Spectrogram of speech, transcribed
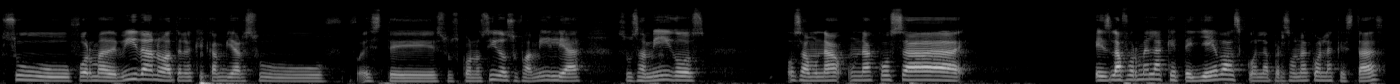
su forma de vida, no va a tener que cambiar su, este, sus conocidos, su familia, sus amigos. O sea, una, una cosa es la forma en la que te llevas con la persona con la que estás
